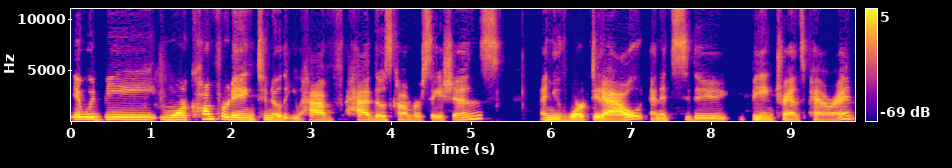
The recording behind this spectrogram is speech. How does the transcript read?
it would be more comforting to know that you have had those conversations and you've worked it out and it's the being transparent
